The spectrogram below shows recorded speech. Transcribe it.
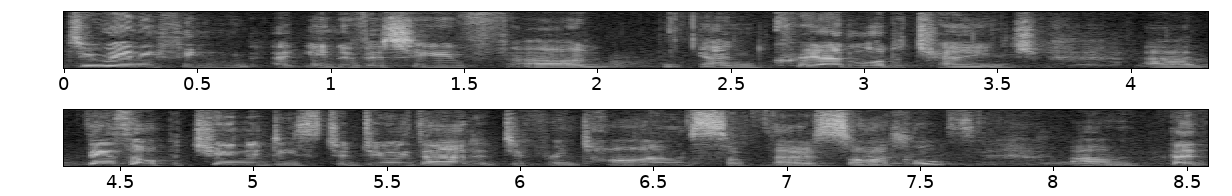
do anything innovative uh, and create a lot of change. Uh, there's opportunities to do that at different times of those cycles. Um, but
